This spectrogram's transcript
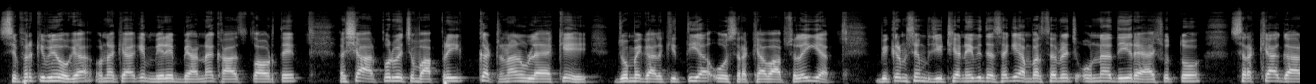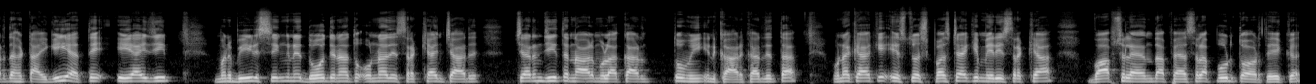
ਸਿਫਰ ਕਿਵੇਂ ਹੋ ਗਿਆ। ਉਹਨਾਂ ਕਿਹਾ ਕਿ ਮੇਰੇ ਬਿਆਨਾਂ ਖਾਸ ਤੌਰ ਤੇ ਹੁਸ਼ਿਆਰਪੁਰ ਵਿੱਚ ਵਾਪਰੀ ਘਟਨਾ ਨੂੰ ਲੈ ਕੇ ਜੋ ਮੈਂ ਗੱਲ ਕੀਤੀ ਆ, ਉਹ ਸੁਰੱਖਿਆ ਵਾਪਸ ਲਈ ਗਿਆ ਵਿਕਰਮ ਸਿੰਘ ਮਜੀਠੀਆ ਨੇ ਇਹ ਵੀ ਦੱਸਿਆ ਕਿ ਅੰਮ੍ਰਿਤਸਰ ਵਿੱਚ ਉਹਨਾਂ ਦੀ ਰਿਹਾਇਸ਼ ਉੱਤੋਂ ਸੁਰੱਖਿਆ ਗਾਰਡ ਹਟਾਈ ਗਈ ਹੈ ਤੇ ਏਆਈਜੀ ਮਨਬੀਰ ਸਿੰਘ ਨੇ 2 ਦਿਨਾਂ ਤੋਂ ਉਹਨਾਂ ਦੇ ਸੁਰੱਖਿਆ ਇੰਚਾਰਜ ਚਰਨਜੀਤ ਨਾਲ ਮੁਲਾਕਾਤ ਤੋਂ ਵੀ ਇਨਕਾਰ ਕਰ ਦਿੱਤਾ। ਉਹਨਾਂ ਕਿਹਾ ਕਿ ਇਸ ਤੋਂ ਸਪਸ਼ਟ ਹੈ ਕਿ ਮੇਰੀ ਸੁਰੱਖਿਆ ਵਾਪਸ ਲੈਣ ਦਾ ਫੈਸਲਾ ਪੂਰਨ ਤੌਰ ਤੇ ਇੱਕ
